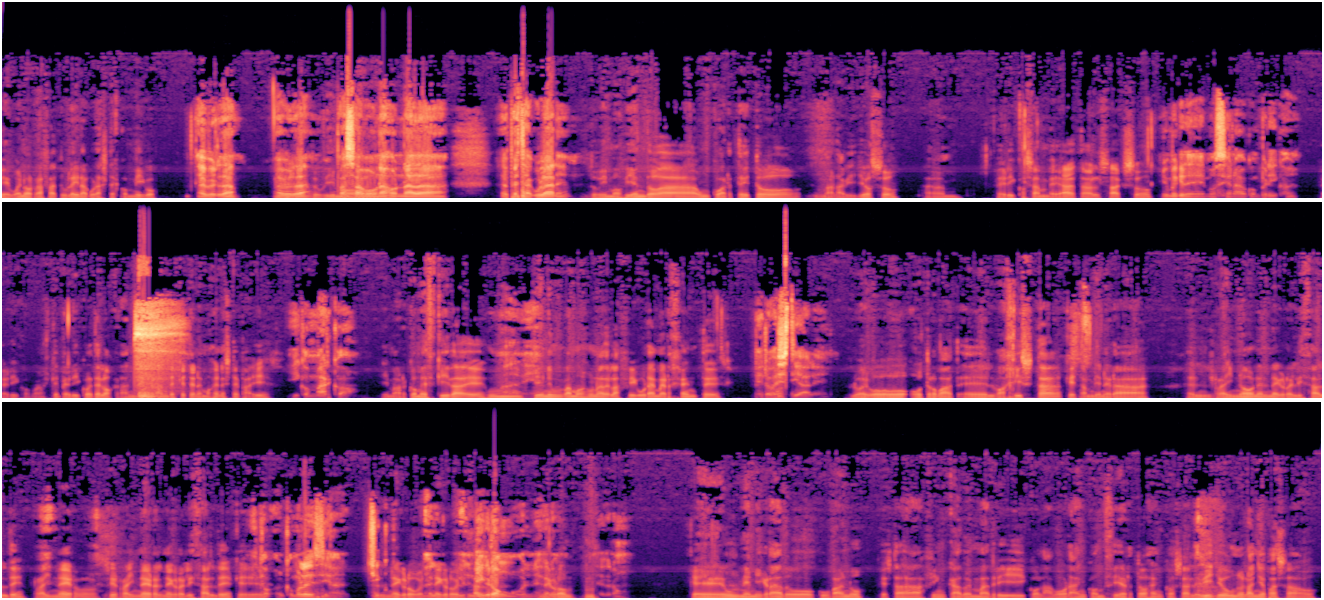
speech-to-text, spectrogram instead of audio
Que bueno, Rafa, tú la inauguraste conmigo. Es verdad, es verdad. Tuvimos- Pasamos una jornada espectacular, ¿eh? Estuvimos viendo a un cuarteto maravilloso. a Perico Sanbeat al saxo. Yo me quedé emocionado con Perico, ¿eh? Perico, es que Perico es de los grandes, grandes que tenemos en este país. Y con Marco. Y Marco Mezquida es un, tiene un, vamos, una de las figuras emergentes. Pero bestial, ¿eh? Luego otro bat, el bajista, que también era el Reinón, el negro Elizalde. Rainer, o, sí, Rainer, el negro Elizalde, que, ¿Cómo, cómo le decía? el negro o el, negro el Elizalde. negrón o el negrón. Negrón, ¿m? Negrón. que es un emigrado cubano que está afincado en Madrid, colabora en conciertos, en cosas. Le vi yo uno el año pasado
